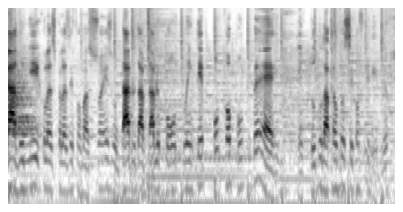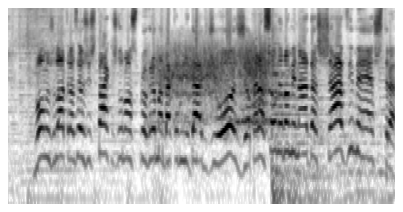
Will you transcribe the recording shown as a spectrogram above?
Obrigado, Nicolas, pelas informações no www.emtempo.com.br. Tem tudo lá para você conferir, viu? Vamos lá trazer os destaques do nosso programa da comunidade de hoje. Operação denominada Chave Mestra.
